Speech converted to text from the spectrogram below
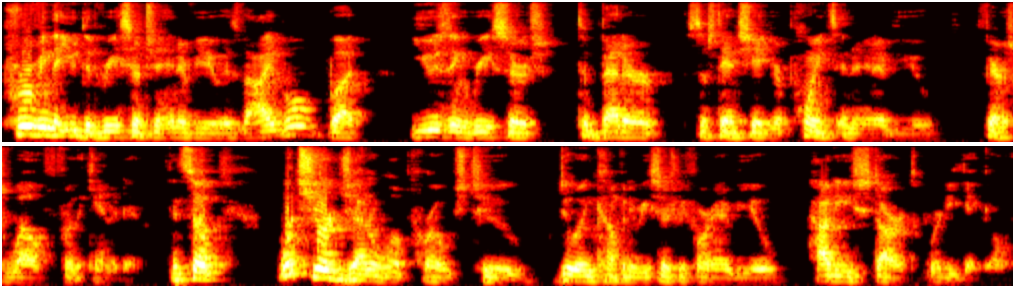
proving that you did research in an interview is valuable, but using research to better substantiate your points in an interview fares well for the candidate. And so, what's your general approach to doing company research before an interview? How do you start? Where do you get going?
